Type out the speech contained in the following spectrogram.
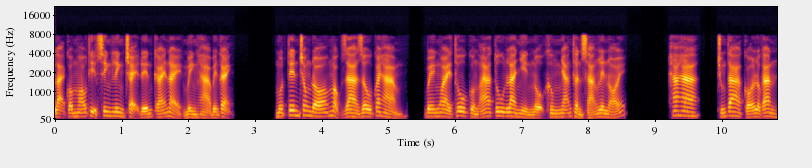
lại có máu thịt sinh linh chạy đến cái này Minh Hà bên cạnh. Một tên trong đó mọc ra dâu quai hàm, bề ngoài thô cùng A Tu La nhìn nộ không nhãn thần sáng lên nói. Ha ha, chúng ta có lộc ăn.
